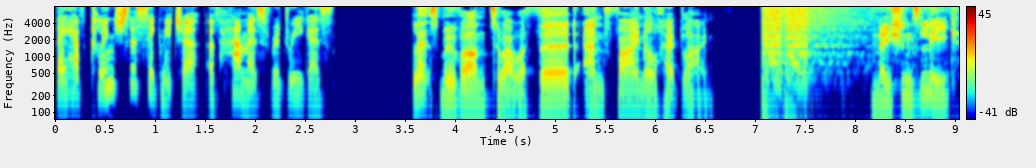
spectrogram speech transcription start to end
They have clinched the signature of James Rodriguez. Let's move on to our third and final headline. Nations League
